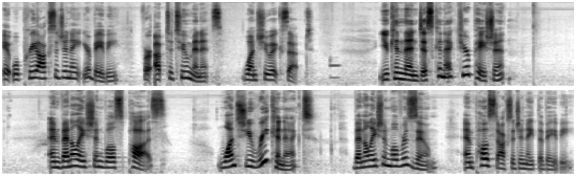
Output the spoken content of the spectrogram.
it will pre-oxygenate your baby for up to two minutes once you accept. You can then disconnect your patient and ventilation will pause. Once you reconnect, ventilation will resume and post-oxygenate the baby.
